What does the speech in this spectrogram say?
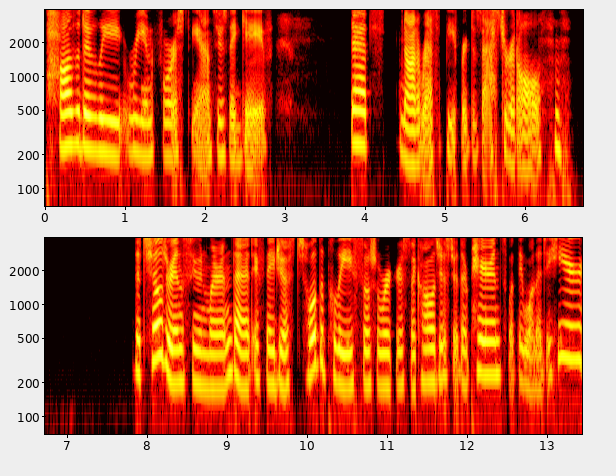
positively reinforced the answers they gave. That's not a recipe for disaster at all. the children soon learned that if they just told the police, social workers, psychologists, or their parents what they wanted to hear,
